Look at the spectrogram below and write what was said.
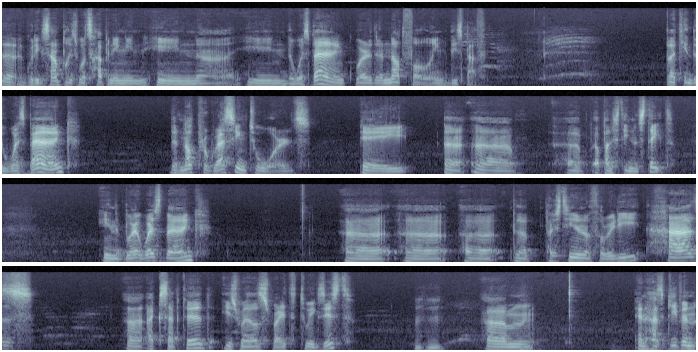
a good example is what's happening in in uh, in the West Bank, where they're not following this path. But in the West Bank, they're not progressing towards a a, a, a Palestinian state. In the West Bank, uh, uh, uh, the Palestinian Authority has uh, accepted Israel's right to exist. Mm-hmm. Um, and has given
